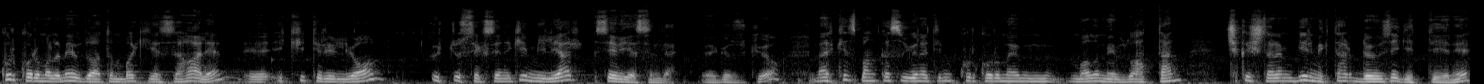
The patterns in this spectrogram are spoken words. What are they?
kur korumalı mevduatın bakiyesi halen 2 e, trilyon 382 milyar seviyesinde e, gözüküyor. Merkez Bankası yönetimi kur korumalı mevduattan çıkışların bir miktar dövize gittiğini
